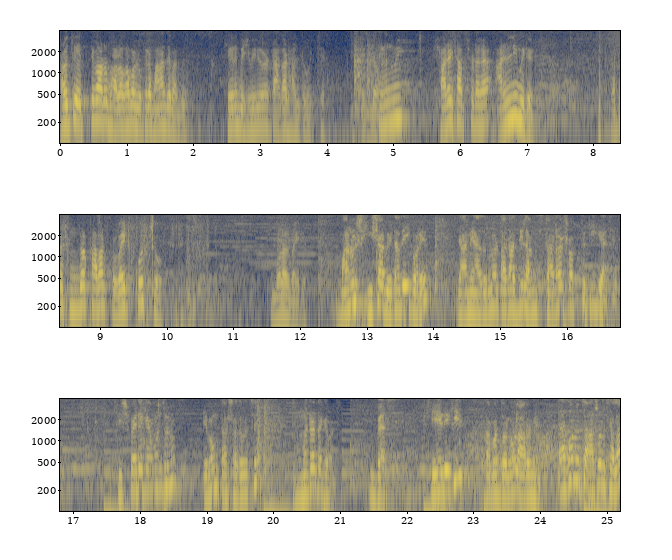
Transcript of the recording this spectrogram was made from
হয়তো এর থেকে আরও ভালো খাবার লোকেরা বানাতে পারবে। সেখানে বেশি বেশি করে টাকা ঢালতে হচ্ছে। এখানে তুমি সাড়ে সাতশো টাকা আনলিমিটেড এত সুন্দর খাবার প্রোভাইড করছ বলার বাইরে। মানুষ হিসাব এটাতেই করে যে আমি এতগুলো টাকা দিলাম স্টার্টার সব তো ঠিক আছে। ফিশ ফ্রাইটা কেমন ছিল? এবং তার সাথে হচ্ছে মাটনটা কেমন ব্যাস খেয়ে দেখি তারপর দরকার হলে আরও নেব। এখন হচ্ছে আসল খেলা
